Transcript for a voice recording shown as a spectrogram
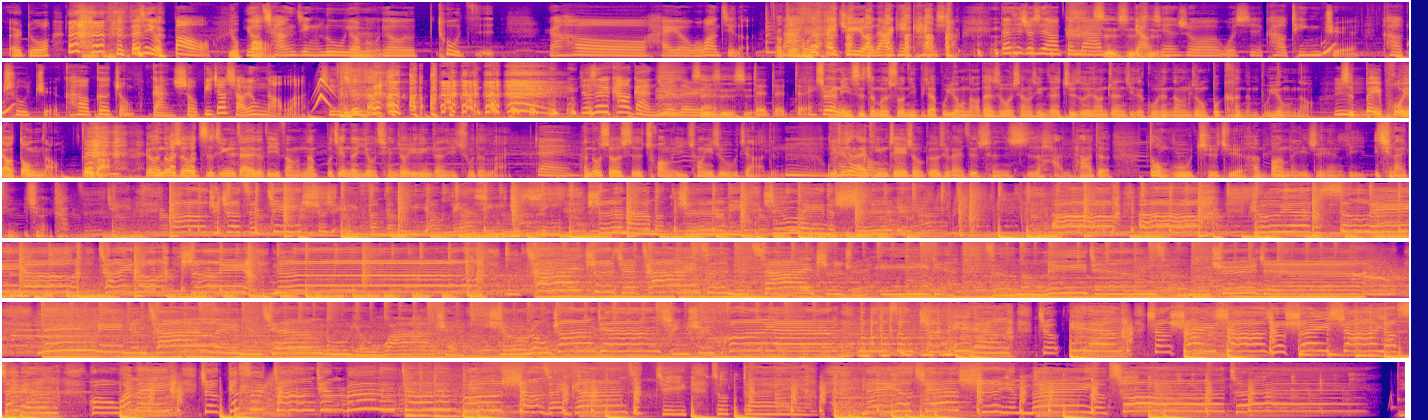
耳朵，但是有豹，有豹，有长颈鹿，有、嗯。有兔子。然后还有我忘记了我的 IG 有，大家可以看一下。但是就是要跟大家表现说，我是靠听觉、靠触觉、靠各种感受，比较少用脑啦。其实就是 就是靠感觉的人。是是是。对对对，虽然你是这么说，你比较不用脑，但是我相信在制作一张专辑的过程当中，不可能不用脑，嗯是被迫要动脑，对吧？有很多时候资金在这个地方，那不见得有钱就一定专辑出得来。对，很多时候是创意，创意是无价的。嗯，我们接下来听这一首。歌曲，来自陈思涵，她的《动物直觉》，很棒的一支 MV，一起来听，一起来看。自己，高举着自己，说着一番道理，要练习决心，是那么致命，心里的。直觉一点，怎么理解，怎么去解？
